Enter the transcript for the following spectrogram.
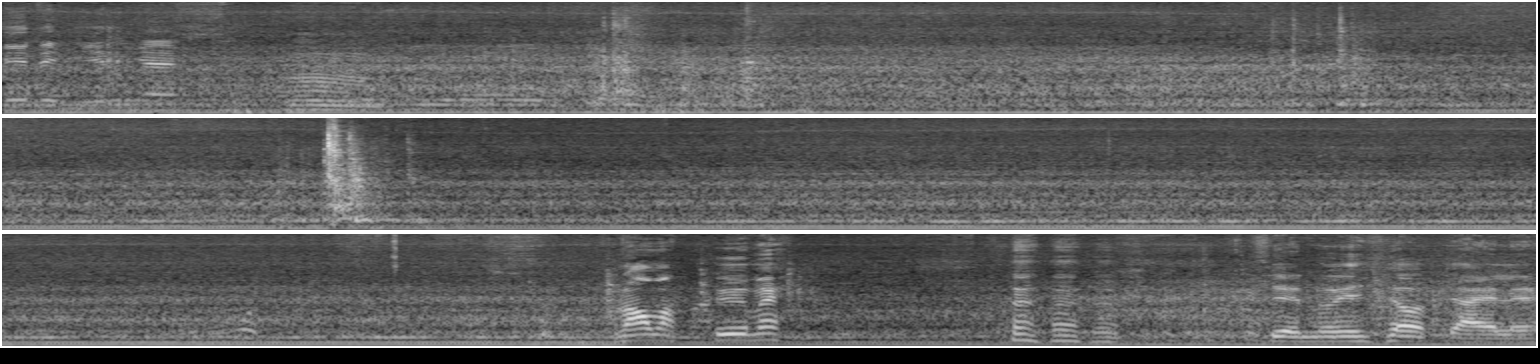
มีแต่หินไง น้องมาคือไหมเซียนนุ้ยชอบใจเลย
